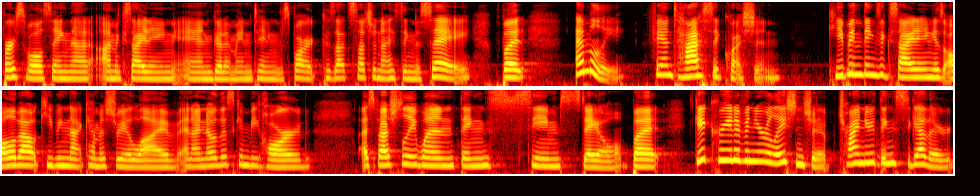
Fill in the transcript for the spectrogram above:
first of all saying that I'm exciting and good at maintaining the spark because that's such a nice thing to say. But Emily, fantastic question. Keeping things exciting is all about keeping that chemistry alive. And I know this can be hard, especially when things seem stale, but Get creative in your relationship. Try new things together.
